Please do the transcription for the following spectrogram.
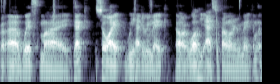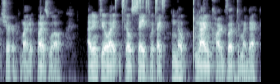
uh, with my deck. So I, we had to remake. Or, well, he asked if I wanted to remake. I'm not sure. Might, might as well. I didn't feel like feel safe with like nope nine cards left in my deck.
